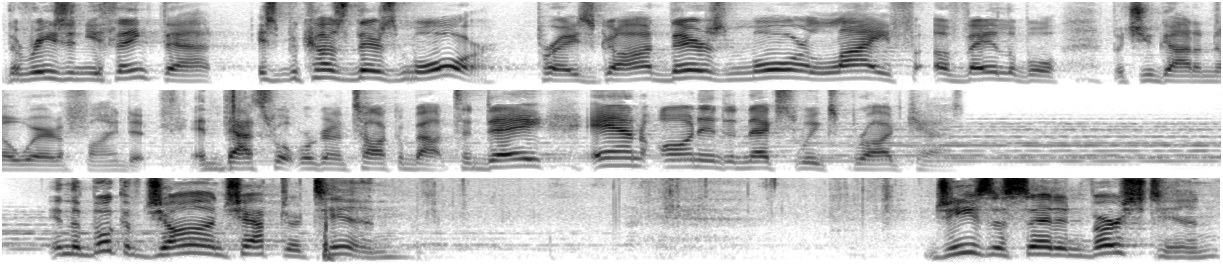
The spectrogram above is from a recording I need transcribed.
the reason you think that is because there's more praise God. There's more life available, but you got to know where to find it. And that's what we're going to talk about today and on into next week's broadcast. In the book of John, chapter 10, Jesus said in verse 10,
